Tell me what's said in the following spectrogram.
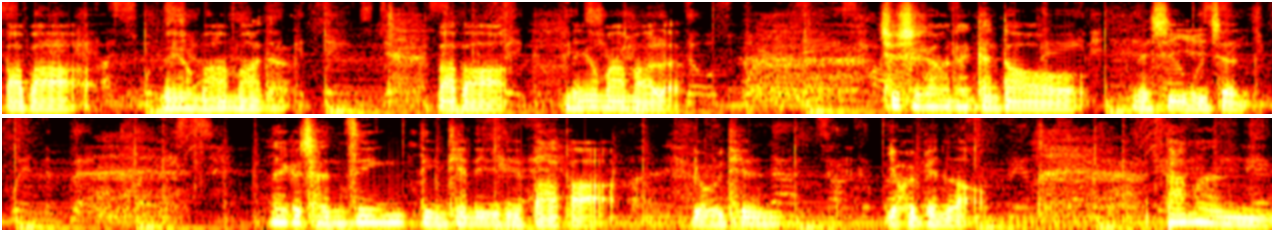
爸爸没有妈妈的，爸爸没有妈妈了。”确实让人感到内心一震。那个曾经顶天立地的爸爸，有一天也会变老。他们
